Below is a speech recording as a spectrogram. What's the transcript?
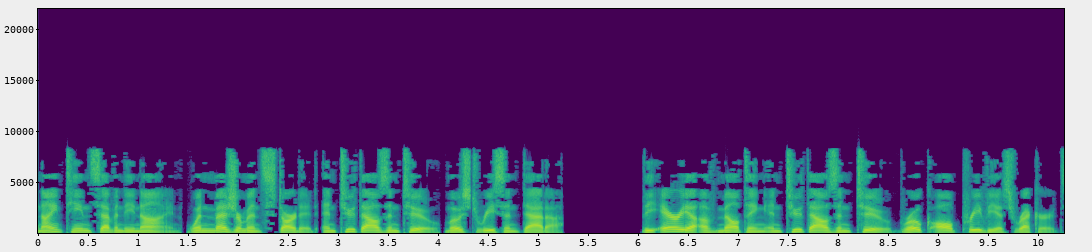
1979 when measurements started and 2002 most recent data. The area of melting in 2002 broke all previous records.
